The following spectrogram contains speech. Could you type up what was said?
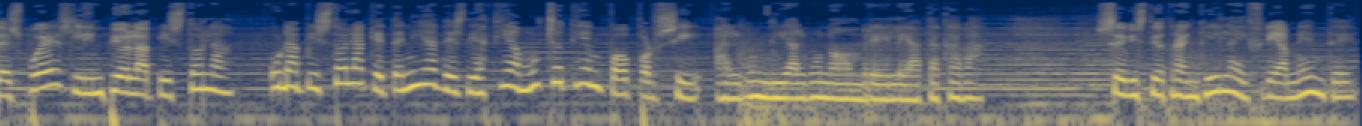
Después limpió la pistola, una pistola que tenía desde hacía mucho tiempo por si algún día algún hombre le atacaba. Se vistió tranquila y fríamente,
